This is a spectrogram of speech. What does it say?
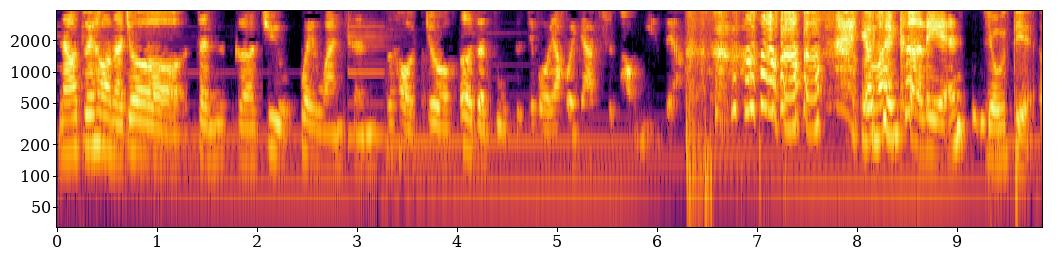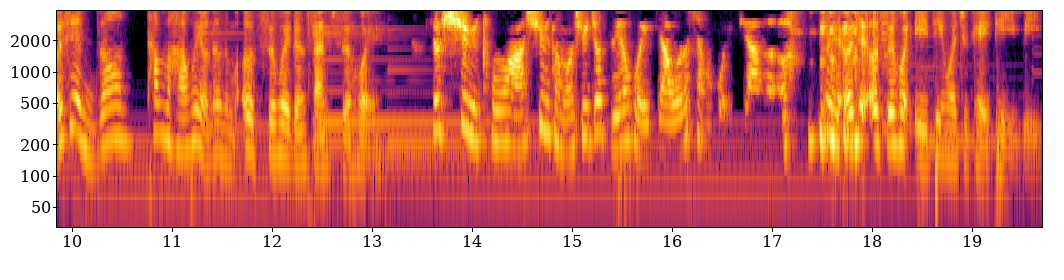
然后最后呢，就整个聚会完成之后，就饿着肚子，结果要回家吃泡面，这样。有没有很可怜？有点，而且你知道，他们还会有那什么二次会跟三次会，就续托啊，续什么续，就直接回家，我都想回家了。对，而且二次会一定会去 KTV。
